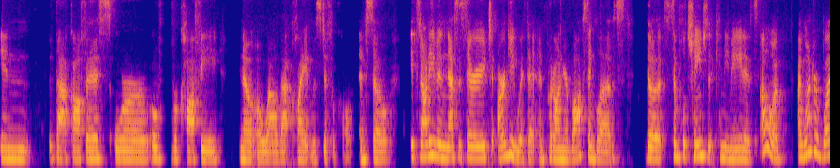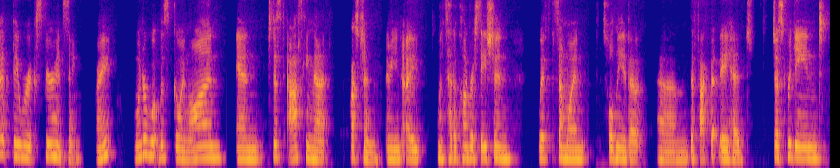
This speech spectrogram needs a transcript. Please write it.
in the back office or over coffee you know oh wow that client was difficult and so it's not even necessary to argue with it and put on your boxing gloves. The simple change that can be made is, oh, I wonder what they were experiencing, right? I wonder what was going on. And just asking that question. I mean, I once had a conversation with someone told me about um, the fact that they had just regained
